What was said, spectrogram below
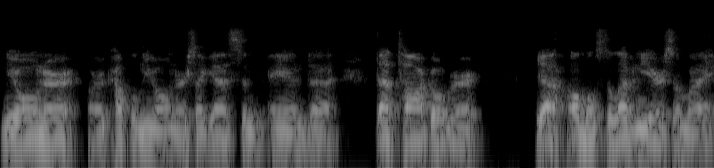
new owner or a couple new owners, I guess, and and uh, that talk over yeah almost 11 years of my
